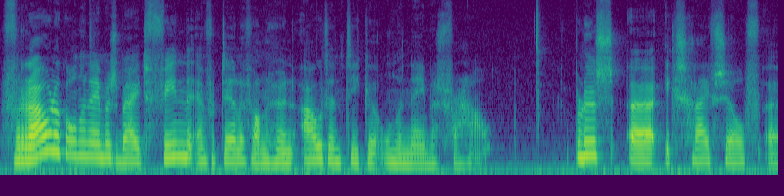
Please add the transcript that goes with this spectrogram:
vrouwelijke ondernemers bij het vinden en vertellen van hun authentieke ondernemersverhaal. Plus, uh, ik schrijf zelf uh,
